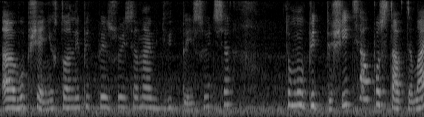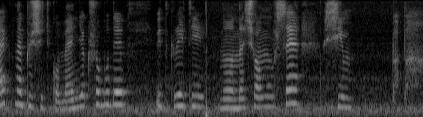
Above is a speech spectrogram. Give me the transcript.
А взагалі ніхто не підписується, навіть відписується. Тому підпишіться, поставте лайк, напишіть комент, якщо буде відкритий. Ну а на цьому все. Всім па-па.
